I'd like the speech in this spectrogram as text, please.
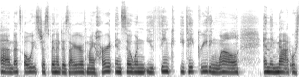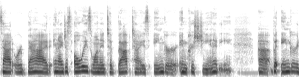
um, that's always just been a desire of my heart. And so when you think you take grieving well and then mad or sad or bad, and I just always wanted to baptize anger in Christianity. Uh, but anger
